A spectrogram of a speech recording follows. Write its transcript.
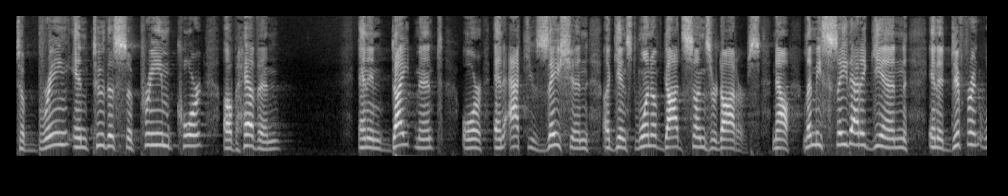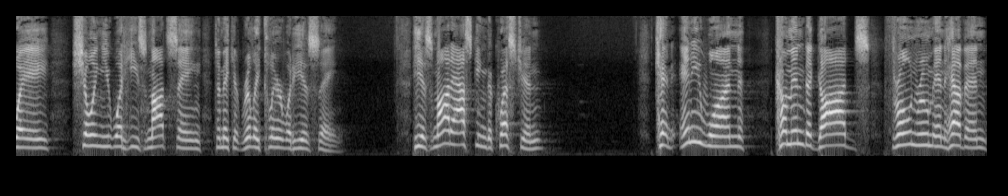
to bring into the Supreme Court of heaven an indictment or an accusation against one of God's sons or daughters. Now, let me say that again in a different way, showing you what he's not saying to make it really clear what he is saying. He is not asking the question, can anyone come into God's throne room in heaven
